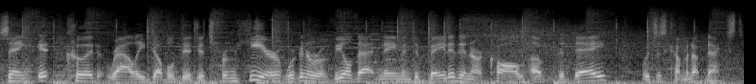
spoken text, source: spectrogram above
saying it could rally double digits from here. We're going to reveal that name and debate it in our call of the day, which is coming up next.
